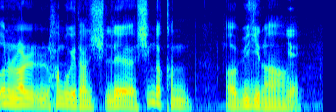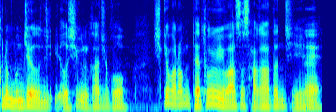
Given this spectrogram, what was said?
어느 날 한국에 대한 신뢰 심각한 어, 위기나 예. 그런 문제 의식을 가지고 쉽게 말하면 대통령이 와서 사과하든지 예.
